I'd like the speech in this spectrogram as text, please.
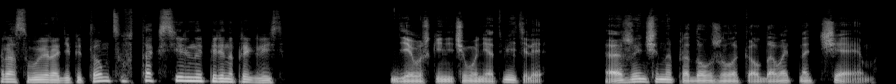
раз вы ради питомцев так сильно перенапряглись». Девушки ничего не ответили, а женщина продолжила колдовать над чаем.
